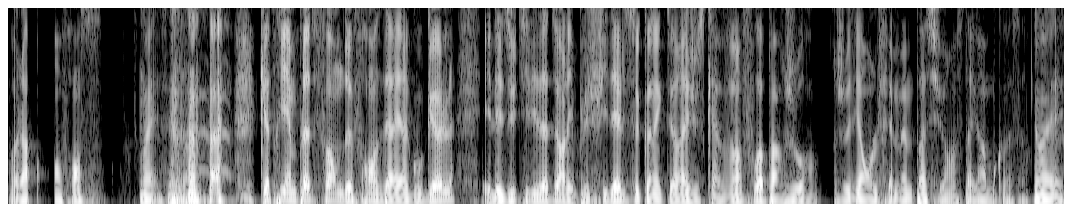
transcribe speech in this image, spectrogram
voilà, en France. Ouais, c'est Quatrième plateforme de France derrière Google et les utilisateurs les plus fidèles se connecteraient jusqu'à 20 fois par jour. Je veux dire, on le fait même pas sur Instagram, quoi, ça. Ouais.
